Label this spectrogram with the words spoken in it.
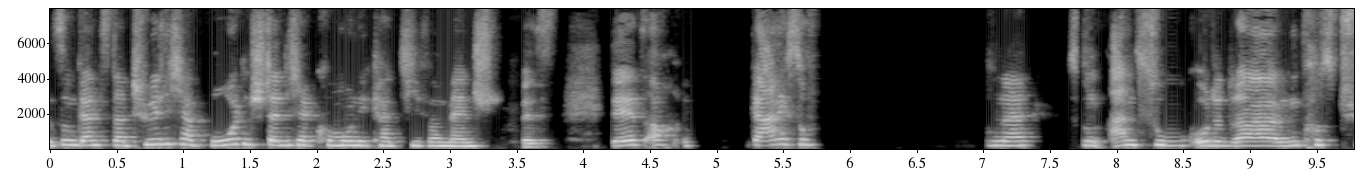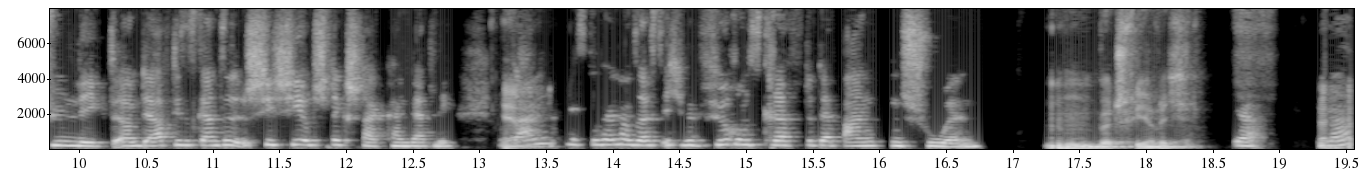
so ein ganz natürlicher, bodenständiger, kommunikativer Mensch bist, der jetzt auch gar nicht so eine, so einen Anzug oder da ein Kostüm legt, ähm, der auf dieses ganze Shishi und Schnickschnack keinen Wert legt. Und ja. dann gehst du hin und sagst, ich will Führungskräfte der Banken schulen. Mhm, wird schwierig. Ja. Na?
